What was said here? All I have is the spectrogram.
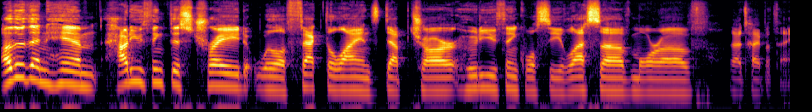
Other than him, how do you think this trade will affect the Lions' depth chart? Who do you think we'll see less of, more of, that type of thing?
